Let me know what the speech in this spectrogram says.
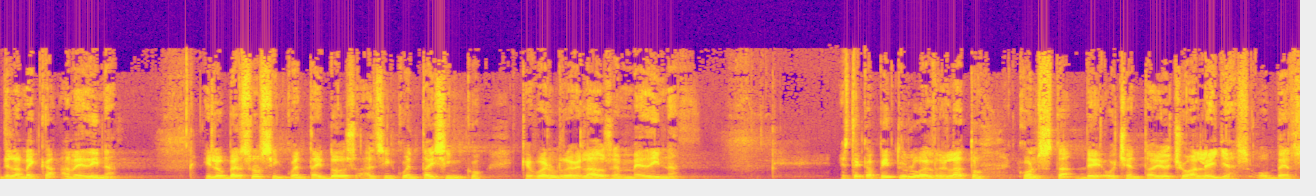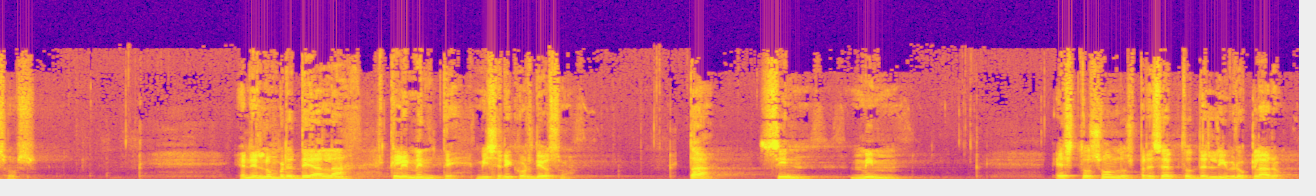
de la Meca a Medina, y los versos 52 al 55 que fueron revelados en Medina. Este capítulo del relato consta de 88 aleyas o versos. En el nombre de Alá, clemente, misericordioso. Ta, sin, mim. Estos son los preceptos del libro claro.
